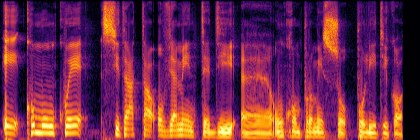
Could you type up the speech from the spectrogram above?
e comunque si tratta ovviamente di eh, un compromesso politico.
